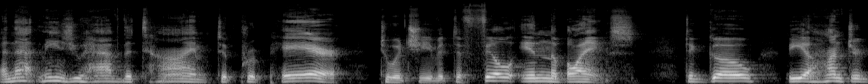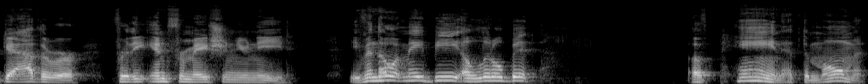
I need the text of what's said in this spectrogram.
And that means you have the time to prepare to achieve it, to fill in the blanks, to go be a hunter gatherer for the information you need. Even though it may be a little bit of pain at the moment,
